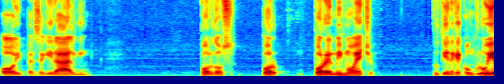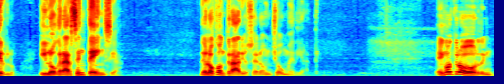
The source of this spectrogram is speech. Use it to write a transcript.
hoy perseguir a alguien por dos, por, por el mismo hecho. Tú tienes que concluirlo y lograr sentencia. De lo contrario, será un show mediático. En otro orden,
